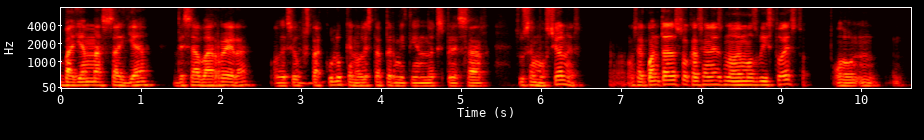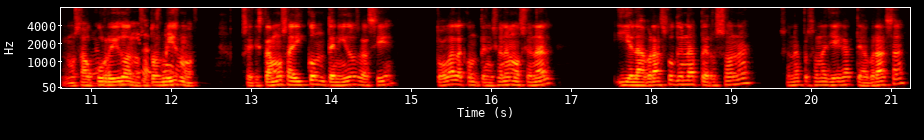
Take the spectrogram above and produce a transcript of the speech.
vaya más allá de esa barrera o de ese obstáculo que no le está permitiendo expresar sus emociones. O sea, ¿cuántas ocasiones no hemos visto esto? O nos ha ocurrido a nosotros mismos. O sea, que estamos ahí contenidos así, toda la contención emocional y el abrazo de una persona, o sea, una persona llega, te abraza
